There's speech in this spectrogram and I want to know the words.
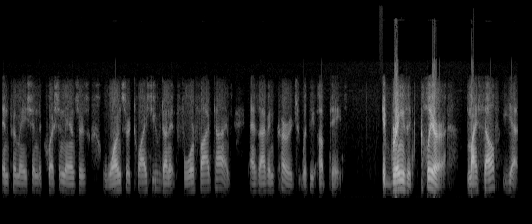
information, the question and answers, once or twice, you've done it four or five times, as I've encouraged with the updates. It brings it clearer. Myself, yes,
